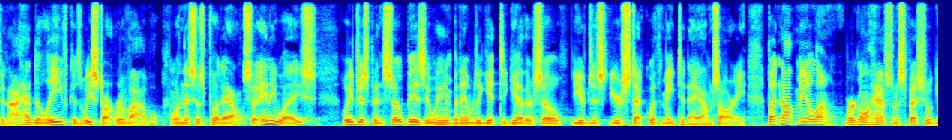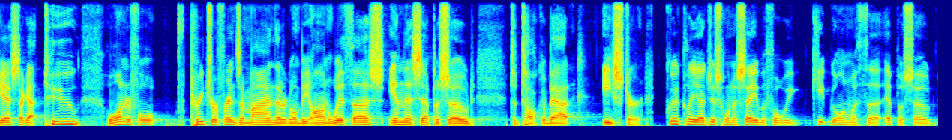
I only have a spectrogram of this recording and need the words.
and I had to leave because we start revival when this is put out. So, anyways, we've just been so busy we ain't been able to get together. So you've just you're stuck with me today. I'm sorry, but not me alone. We're gonna have some special guests. I got two wonderful preacher friends of mine that are going to be on with us in this episode to talk about Easter. Quickly, I just want to say before we keep going with the episode,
